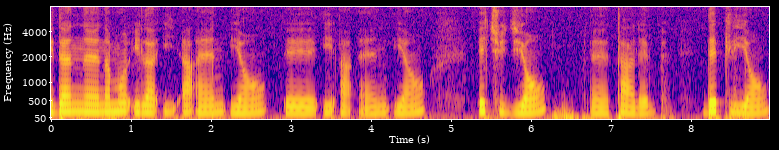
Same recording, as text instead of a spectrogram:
إذا نمر إلى IAN يون IAN يون étudiant طالب. dépliant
